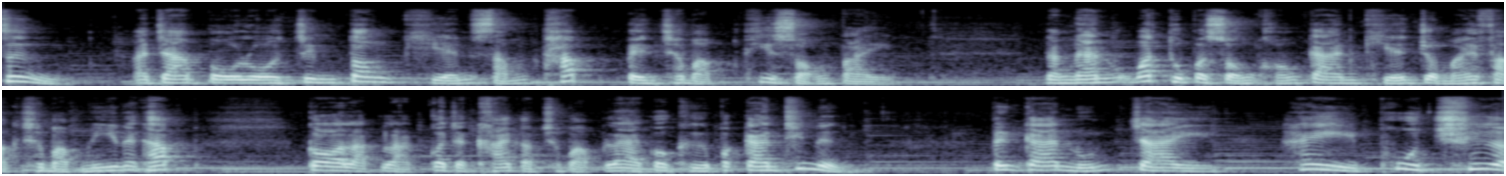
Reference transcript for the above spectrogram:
ซึ่งอาจารย์โปโลจึงต้องเขียนสำทับเป็นฉบับที่ 2 ไป ดังนั้นวัตถุประสงค์ของการเขียนจดหมายฝากฉบับนี้นะครับ ก็หลักๆก็จะคล้ายกับฉบับแรกก็คือประการที่ 1 เป็นการหนุนใจให้ผู้เชื่อ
